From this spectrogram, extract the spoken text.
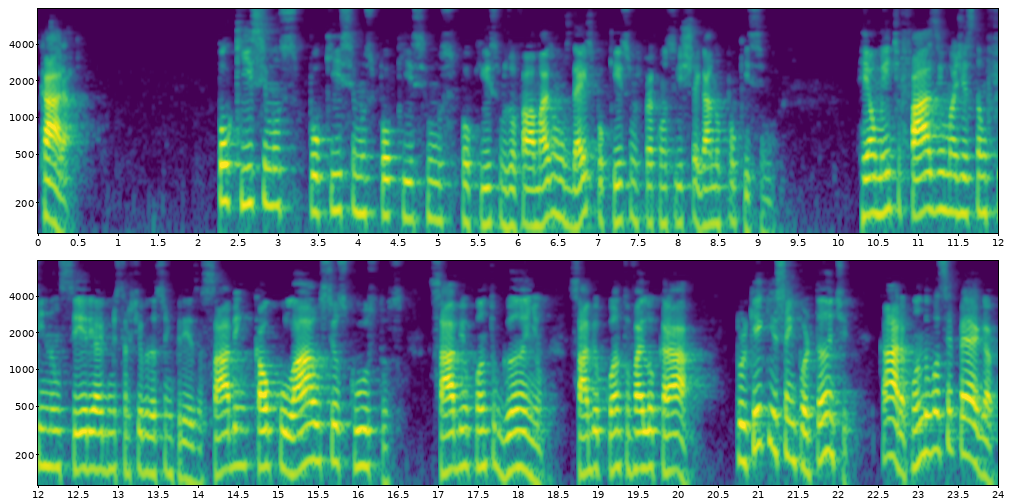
Cara, pouquíssimos, pouquíssimos, pouquíssimos, pouquíssimos, vou falar mais uns 10 pouquíssimos para conseguir chegar no pouquíssimo realmente fazem uma gestão financeira e administrativa da sua empresa, sabem calcular os seus custos, sabem o quanto ganham, sabem o quanto vai lucrar. Por que, que isso é importante? Cara, quando você pega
